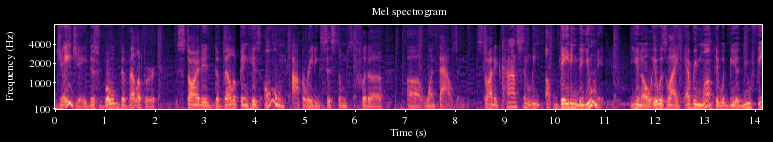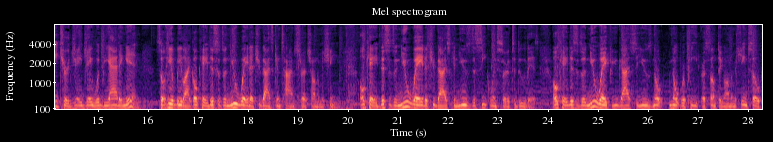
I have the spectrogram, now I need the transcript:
jj this rogue developer started developing his own operating systems for the uh, 1000 started constantly updating the unit you know, it was like every month it would be a new feature JJ would be adding in. So he'll be like, okay, this is a new way that you guys can time stretch on the machine. Okay, this is a new way that you guys can use the sequencer to do this. Okay, this is a new way for you guys to use note note repeat or something on the machine. So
